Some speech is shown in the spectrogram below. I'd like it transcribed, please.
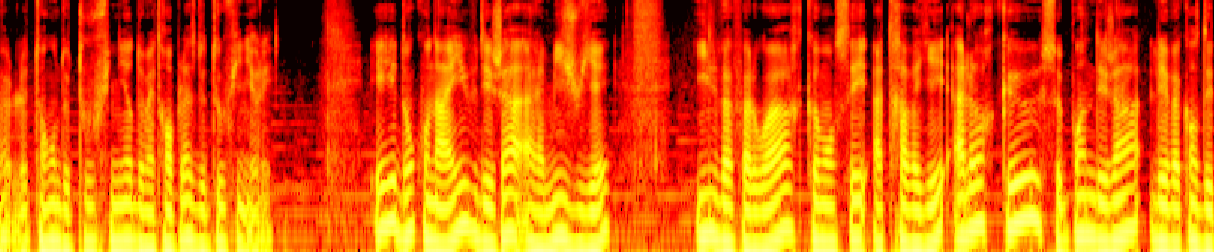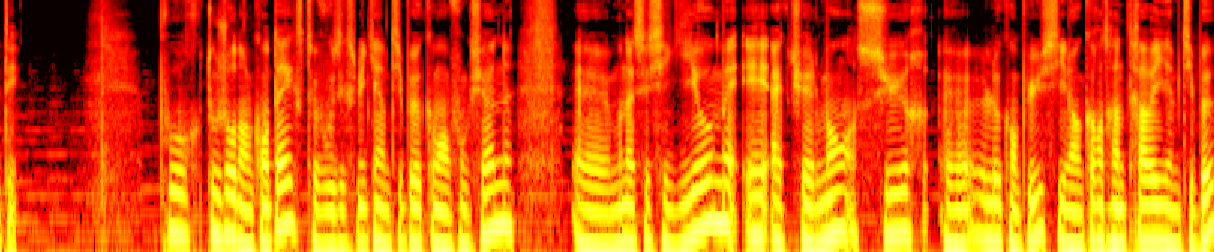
euh, le temps de tout finir, de mettre en place, de tout fignoler. Et donc on arrive déjà à mi-juillet il va falloir commencer à travailler alors que se pointent déjà les vacances d'été. Pour toujours dans le contexte, vous expliquer un petit peu comment on fonctionne, euh, mon associé Guillaume est actuellement sur euh, le campus, il est encore en train de travailler un petit peu,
